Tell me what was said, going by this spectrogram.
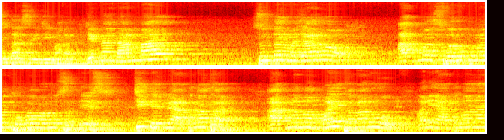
સુધા શ્રીજી મહારાજ. જેમના નામમાં સુંદર મજાનો આત્મ સ્વરૂપમાં ખોવાવાનો સંદેશ ચિત્ત એટલે આત્મા થાય. આત્મામાં મય થવાનું અને આત્માના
